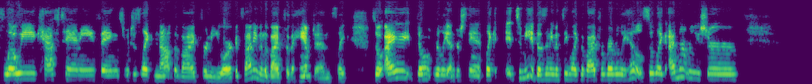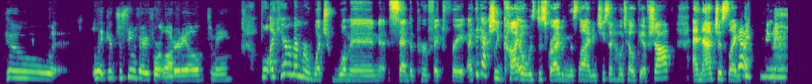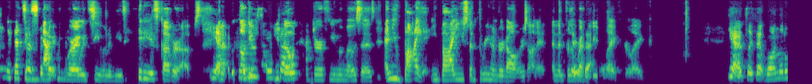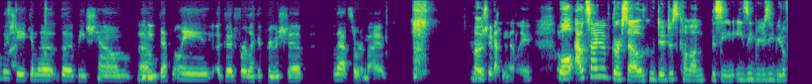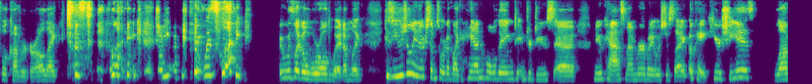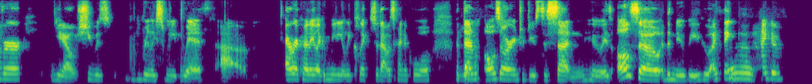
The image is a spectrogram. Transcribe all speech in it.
flowy caftany things, which is like not the vibe for New York. It's not even the vibe for the Hamptons. Like so, I don't really understand. Like it, to me, it doesn't even seem like the vibe for Beverly Hills. So like I'm not really sure who. Like it just seems very Fort Lauderdale to me. Well, I can't remember which woman said the perfect phrase. I think actually Kyle was describing this line, and she said "hotel gift shop," and that just like Yeah. ding, ding, ding, like that's exactly where I would see one of these hideous cover-ups. Yeah, hotel gift shop, you go after a few mimosas and you buy it. You buy, you spend three hundred dollars on it, and then for the rest of your life, you're like, yeah it's like that one little boutique in the the beach town um definitely good for like a cruise ship that sort of vibe Most definitely. Well, outside of Garcelle, who did just come on the scene, easy breezy, beautiful cover girl, like just like she, it was like it was like a whirlwind. I'm like, because usually there's some sort of like hand holding to introduce a new cast member, but it was just like, okay, here she is, love her. You know, she was really sweet with um, Erika. They like immediately clicked, so that was kind of cool. But then Yeah. we also are introduced to Sutton, who is also the newbie, who I think Ugh. kind of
